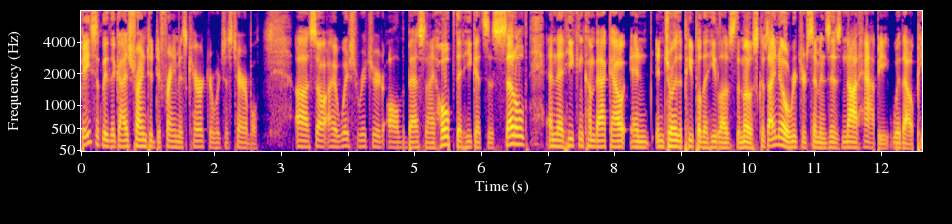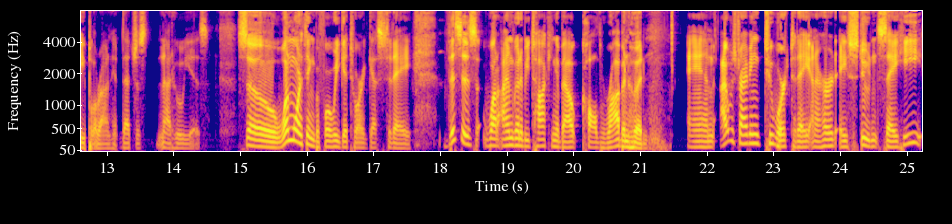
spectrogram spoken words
basically the guy's trying to defame his character, which is terrible. Uh, so I wish Richard all the best, and I hope that he gets this settled and that he can come back out and enjoy the people that he loves the most. Because I know Richard Simmons is not happy without people around him. That's just not who he is. So, one more thing before we get to our guest today. This is what I'm going to be talking about called Robin Hood. And I was driving to work today and I heard a student say he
